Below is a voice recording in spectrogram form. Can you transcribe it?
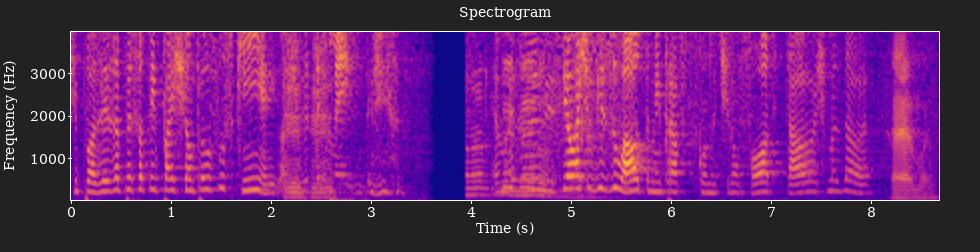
Tipo, às vezes a pessoa tem paixão pelo Fusquinha, ele gosta de ver Uhum. tremendo. tá ligado? Caralho, É mais ou menos isso. E eu acho o visual também, pra quando tiram foto e tal, eu acho mais da hora. É, mano.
